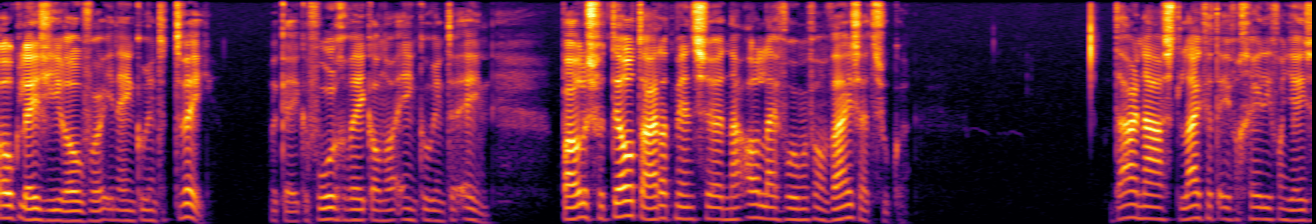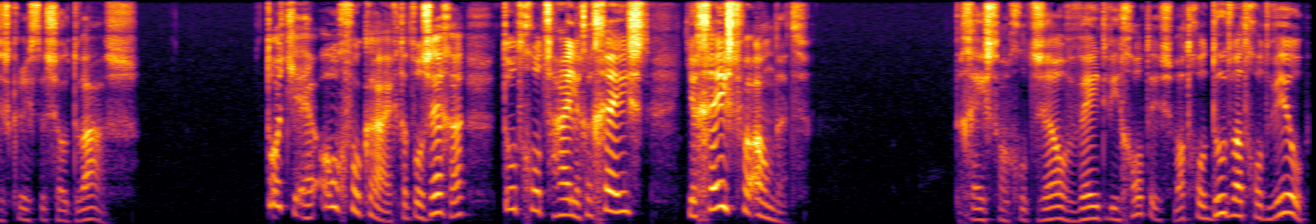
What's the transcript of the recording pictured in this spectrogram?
Ook lees je hierover in 1 Korinthe 2. We keken vorige week al naar 1 Korinthe 1. Paulus vertelt daar dat mensen naar allerlei vormen van wijsheid zoeken. Daarnaast lijkt het evangelie van Jezus Christus zo dwaas. Tot je er oog voor krijgt, dat wil zeggen, tot Gods Heilige Geest je geest verandert. De geest van God zelf weet wie God is, wat God doet, wat God wil.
